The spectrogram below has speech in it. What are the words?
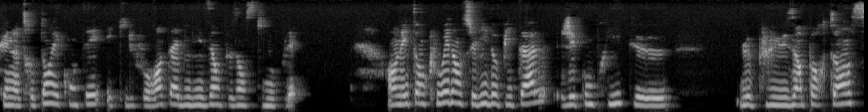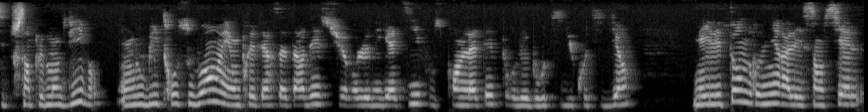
que notre temps est compté et qu'il faut rentabiliser en faisant ce qui nous plaît. En étant cloué dans ce lit d'hôpital, j'ai compris que le plus important, c'est tout simplement de vivre. On l'oublie trop souvent et on préfère s'attarder sur le négatif ou se prendre la tête pour le broutilles du quotidien. Mais il est temps de revenir à l'essentiel,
